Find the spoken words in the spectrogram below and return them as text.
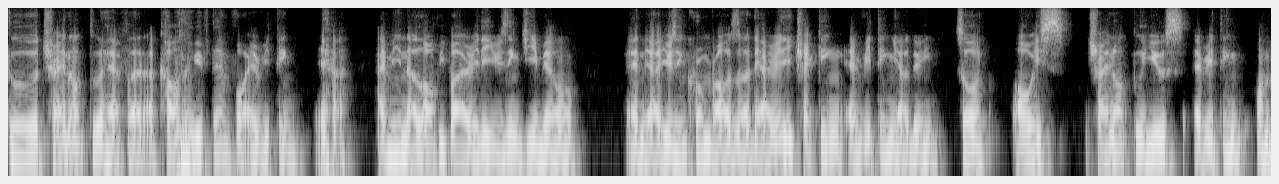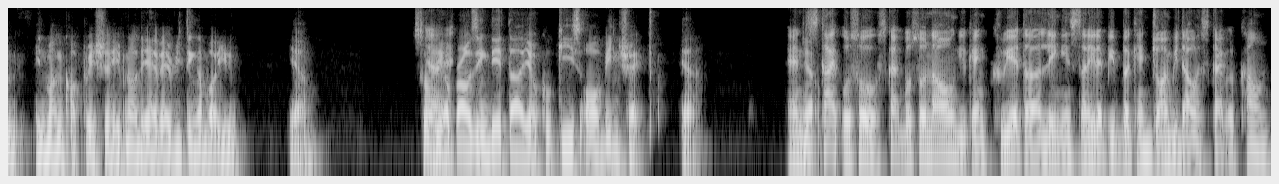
to try not to have an account with them for everything. Yeah. I mean a lot of people are already using Gmail and they are using Chrome browser. They are really tracking everything you're doing. So always try not to use everything on in one corporation. If not, they have everything about you. Yeah. So yeah, your browsing data, your cookies, all being tracked. Yeah. And yeah. Skype also. Skype also now you can create a link instantly that people can join without a Skype account.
